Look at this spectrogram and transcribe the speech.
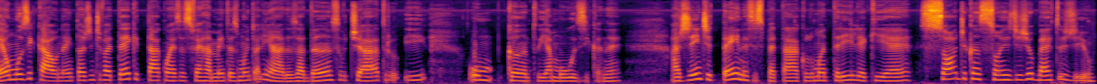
é um musical, né? Então a gente vai ter que estar tá com essas ferramentas muito alinhadas, a dança, o teatro e o canto e a música, né? A gente tem nesse espetáculo uma trilha que é só de canções de Gilberto Gil.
